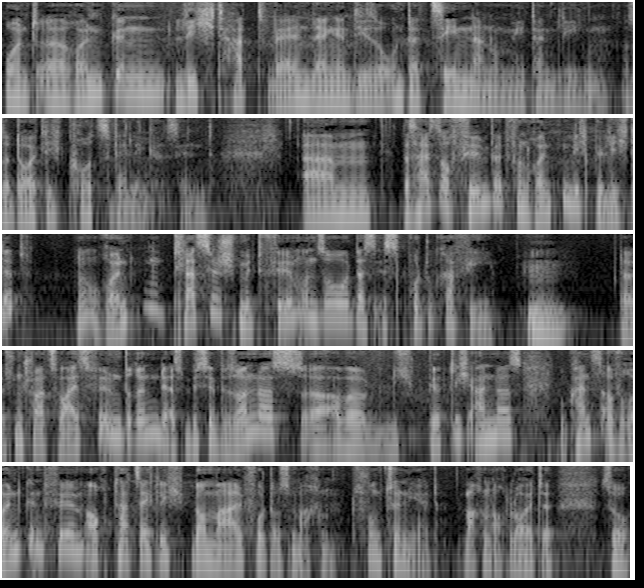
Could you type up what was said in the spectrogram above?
Und äh, Röntgenlicht hat Wellenlängen, die so unter 10 Nanometern liegen, also deutlich kurzwelliger sind. Ähm, das heißt, auch Film wird von Röntgenlicht belichtet. Ne? Röntgen, klassisch mit Film und so, das ist Fotografie. Da ist ein Schwarz-Weiß-Film drin, der ist ein bisschen besonders, äh, aber nicht wirklich anders. Du kannst auf Röntgenfilm auch tatsächlich normal Fotos machen. Das funktioniert. Machen auch Leute. So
